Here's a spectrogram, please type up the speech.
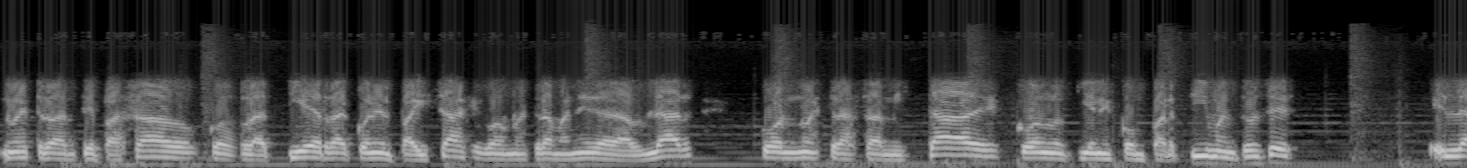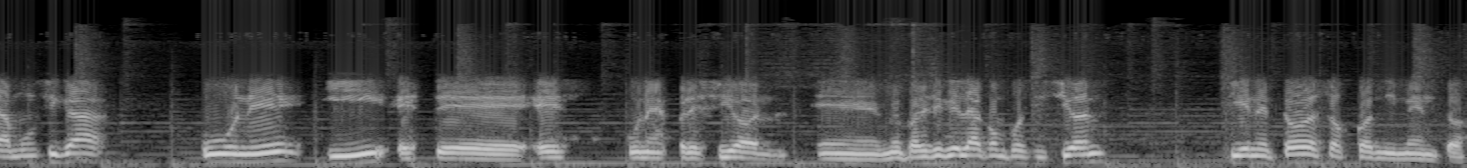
nuestro antepasado, con la tierra, con el paisaje, con nuestra manera de hablar, con nuestras amistades, con quienes compartimos. Entonces, la música une y este es una expresión. Eh, me parece que la composición tiene todos esos condimentos.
